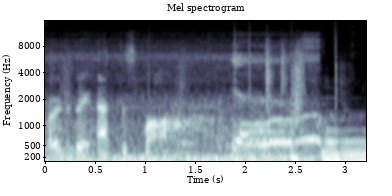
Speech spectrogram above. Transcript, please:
birthday at the spa. Yes.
